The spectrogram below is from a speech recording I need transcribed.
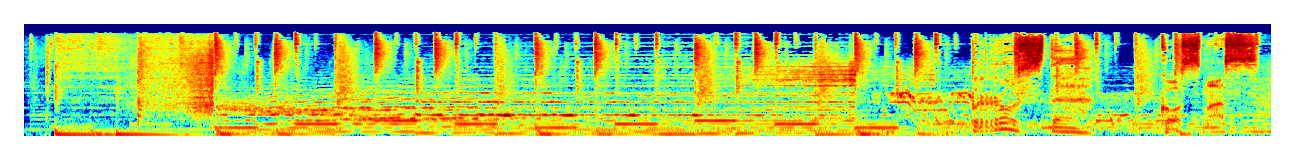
Просто космос.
